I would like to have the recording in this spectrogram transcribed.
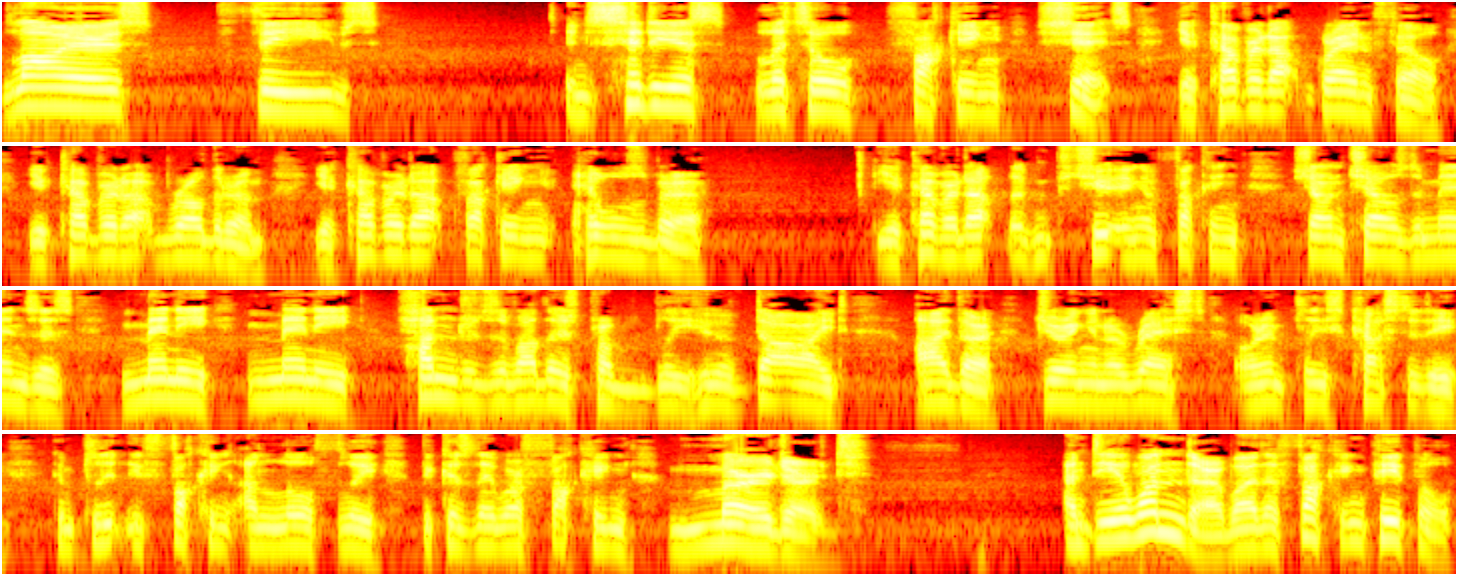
Liars, thieves, insidious little fucking shits. You covered up Grenfell. You covered up Rotherham. You covered up fucking Hillsborough. You covered up the shooting of fucking Jean Charles de Menezes. Many, many hundreds of others probably who have died either during an arrest or in police custody completely fucking unlawfully because they were fucking murdered. And do you wonder why the fucking people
